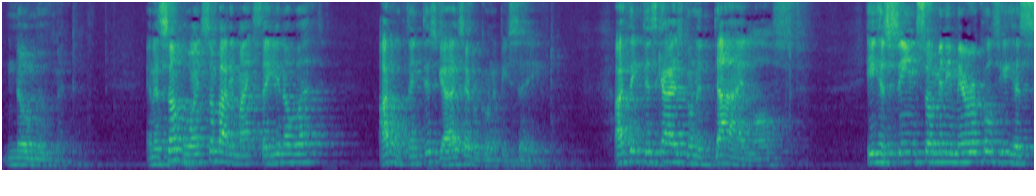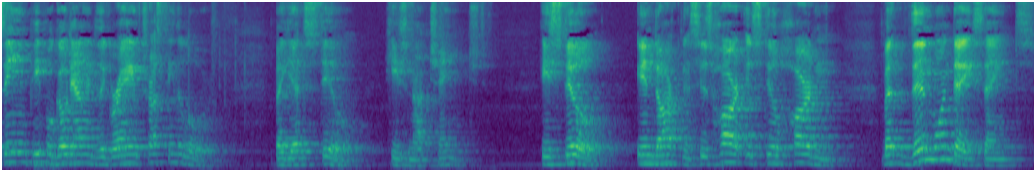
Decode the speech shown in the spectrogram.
no movement. And at some point, somebody might say, you know what? I don't think this guy is ever going to be saved. I think this guy is going to die lost. He has seen so many miracles. He has seen people go down into the grave trusting the Lord. But yet still, he's not changed. He's still in darkness. His heart is still hardened. But then one day, saints,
